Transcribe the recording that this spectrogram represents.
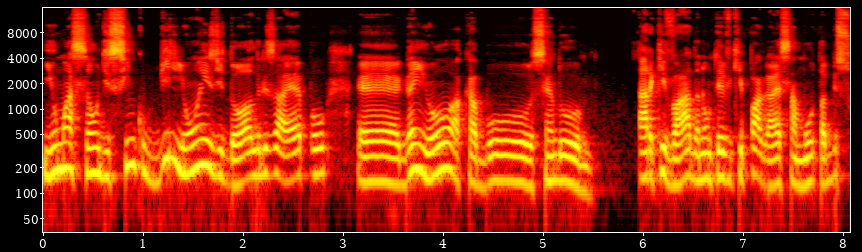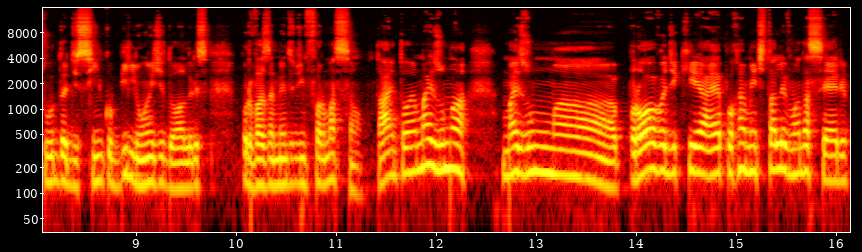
e uma ação de 5 bilhões de dólares a Apple é, ganhou, acabou sendo arquivada, não teve que pagar essa multa absurda de 5 bilhões de dólares por vazamento de informação. Tá? Então é mais uma, mais uma prova de que a Apple realmente está levando a sério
